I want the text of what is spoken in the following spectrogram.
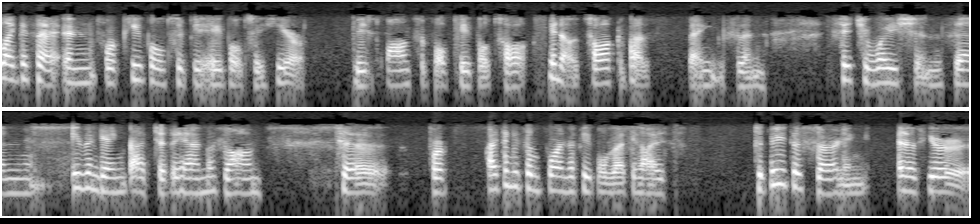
like I said, and for people to be able to hear responsible people talk, you know, talk about things and situations, and even getting back to the Amazon to for I think it's important that people recognize to be discerning and if you're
